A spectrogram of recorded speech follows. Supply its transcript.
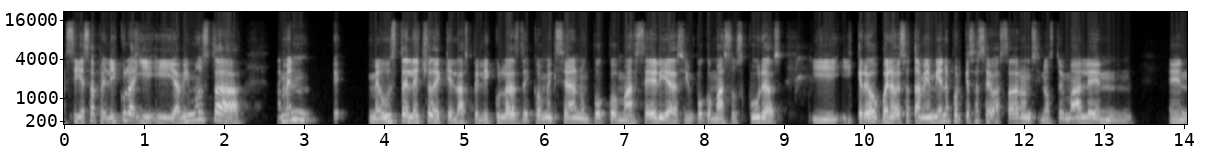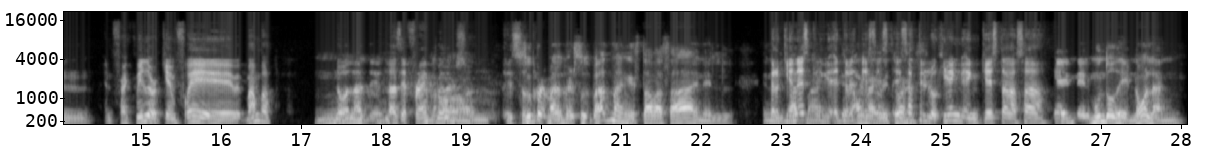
sí, esa película, y, y a mí me gusta, también me gusta el hecho de que las películas de cómics sean un poco más serias y un poco más oscuras. Y, y, creo, bueno, eso también viene porque esas se basaron, si no estoy mal, en, en, en Frank Miller. ¿Quién fue Bamba? No, las de, las de Frank no. Miller son... Superman versus Batman está basada en el... En Pero ¿quién Batman, es? Esa, esa, trilogía ¿en, ¿en, qué está basada? En el mundo de Nolan.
